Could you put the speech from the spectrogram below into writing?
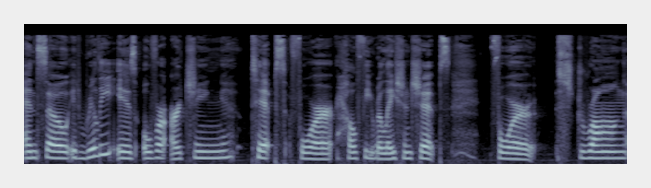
And so it really is overarching tips for healthy relationships, for strong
